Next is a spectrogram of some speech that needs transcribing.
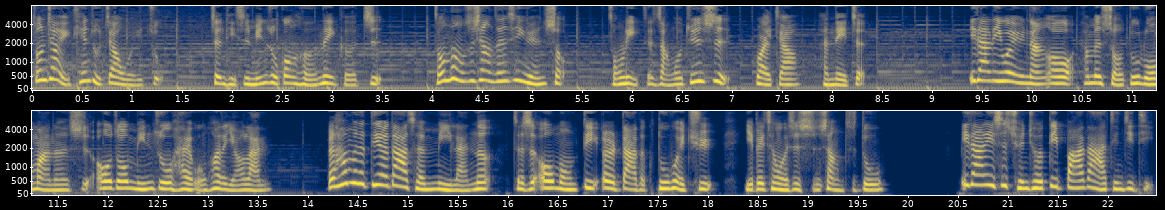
宗教以天主教为主，政体是民主共和内阁制，总统是象征性元首，总理则掌握军事、外交和内政。意大利位于南欧，他们首都罗马呢是欧洲民族还有文化的摇篮，而他们的第二大城米兰呢，则是欧盟第二大的都会区，也被称为是时尚之都。意大利是全球第八大经济体，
